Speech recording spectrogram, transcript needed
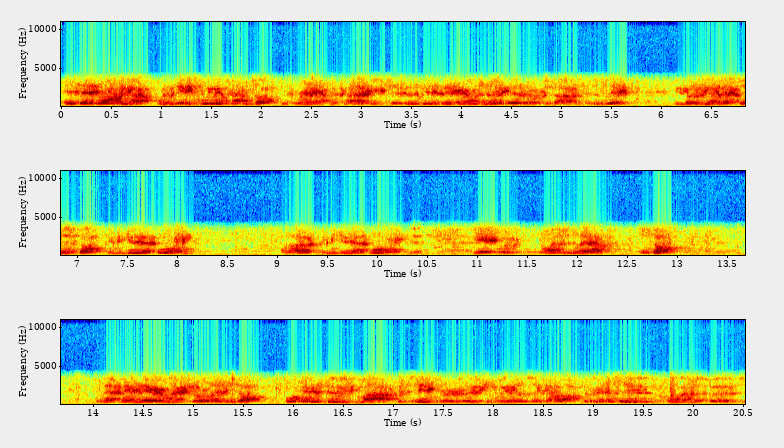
As they're driving up, when this wheel comes off the ground, okay, you see a little bit of air underneath it, or it's dark to the lip, you've got to go out to stop. Can you do that for me? Hello? Can you do that for me? Yes. Yeah, good. Nice and loud. Stop. And that man there will make sure they stop. What we're going to do is mark the centre of each wheel as they go up. We're going to see who can climb the first.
